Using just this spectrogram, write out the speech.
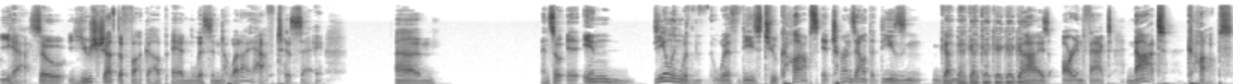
Yeah, so you shut the fuck up and listen to what I have to say. Um, and so in dealing with with these two cops, it turns out that these guys are in fact not cops.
